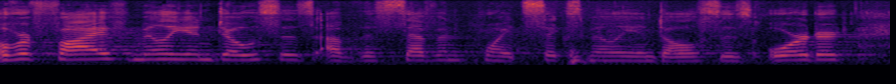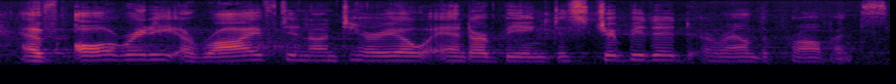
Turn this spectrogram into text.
Over 5 million doses of the 7.6 million doses ordered have already arrived in Ontario and are being distributed around the province.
